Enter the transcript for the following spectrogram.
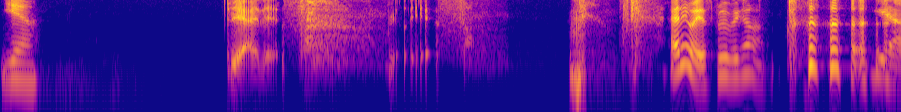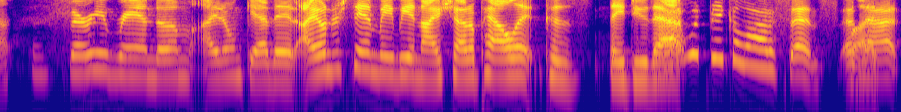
Yeah. yeah, it is, really is. Anyways, moving on. Yeah. It's very random. I don't get it. I understand maybe an eyeshadow palette because they do that that. would make a lot of sense, and But- that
